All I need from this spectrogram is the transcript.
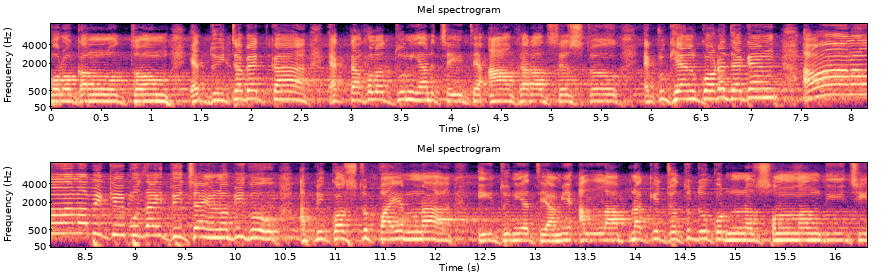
পরকাল উত্তম এর দুইটা ব্যাখ্যা, একটা হলো দুনিয়ার চাইতে আখারাত শ্রেষ্ঠ একটু খেয়াল করে দেখেন। আমার নবীকে বুঝাইতে চাই, নবী গো, আপনি কষ্ট পায়েন না। এই দুনিয়াতে আমি আল্লাহ আপনাকে যতটুকু সম্মান দিয়েছি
